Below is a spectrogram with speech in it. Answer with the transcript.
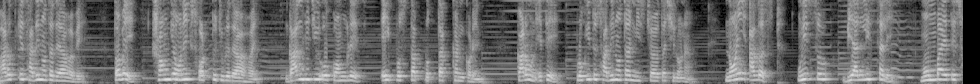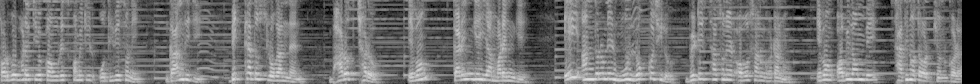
ভারতকে স্বাধীনতা দেওয়া হবে। তবে সঙ্গে অনেক শর্ত জুড়ে দেওয়া হয়। গান্ধীজি ও কংগ্রেস এই প্রস্তাব প্রত্যাখ্যান করেন, কারণ এতে প্রকৃত স্বাধীনতার নিশ্চয়তা ছিল না। নয়ই আগস্ট উনিশশো বিয়াল্লিশ সালে মুম্বাইতে সর্বভারতীয় কংগ্রেস কমিটির অধিবেশনে গান্ধীজি বিখ্যাত স্লোগান দেন, ভারত ছাড়ো এবং কারেঙ্গে ইয়া মারেঙ্গে। এই আন্দোলনের মূল লক্ষ্য ছিল ব্রিটিশ শাসনের অবসান ঘটানো এবং অবিলম্বে স্বাধীনতা অর্জন করা।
